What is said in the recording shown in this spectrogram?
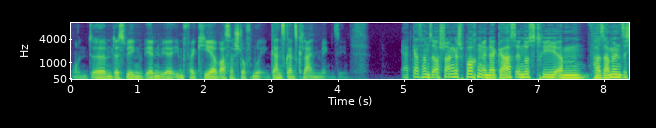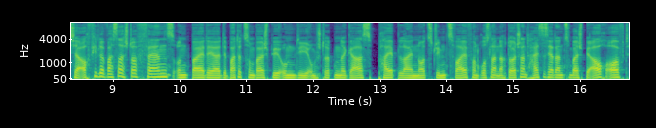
Und ähm, deswegen werden wir im Verkehr Wasserstoff nur in ganz, ganz kleinen Mengen sehen. Erdgas haben Sie auch schon angesprochen. In der Gasindustrie ähm, versammeln sich ja auch viele Wasserstofffans und bei der Debatte zum Beispiel um die umstrittene Gaspipeline Nord Stream 2 von Russland nach Deutschland heißt es ja dann zum Beispiel auch oft,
